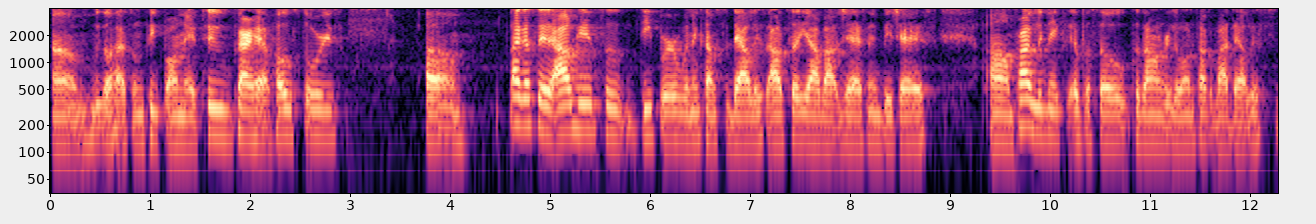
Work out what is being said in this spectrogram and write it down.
Um, we gonna have some people on there too. Probably have hoe stories. Um, like I said, I'll get into deeper when it comes to Dallas. I'll tell y'all about Jasmine bitch ass. Um, probably next episode because I don't really want to talk about Dallas.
